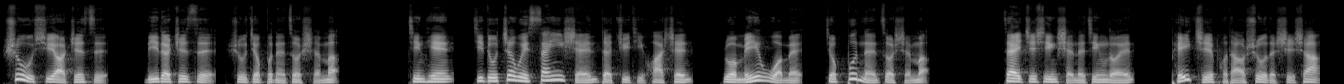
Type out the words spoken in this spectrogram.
树需要枝子，离了枝子，树就不能做什么。今天，基督这位三一神的具体化身，若没有我们，就不能做什么。在执行神的经纶、培植葡萄树的事上，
